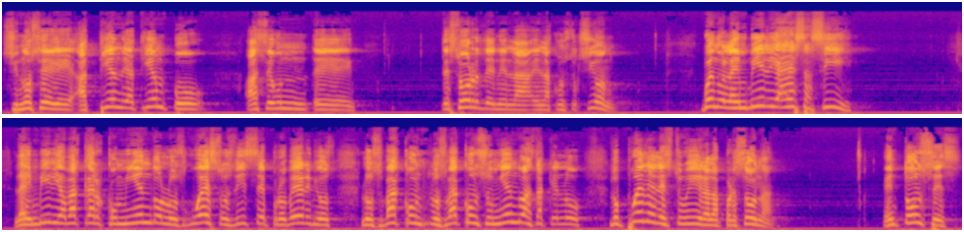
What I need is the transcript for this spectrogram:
Si no se atiende a tiempo, hace un eh, desorden en la, en la construcción. Bueno, la envidia es así. La envidia va carcomiendo los huesos, dice Proverbios, los va, los va consumiendo hasta que lo, lo puede destruir a la persona. Entonces,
